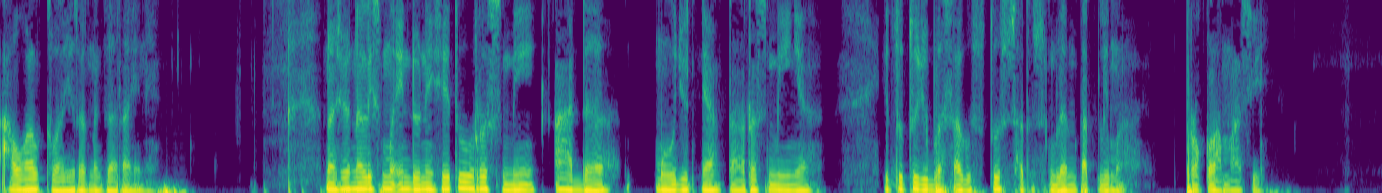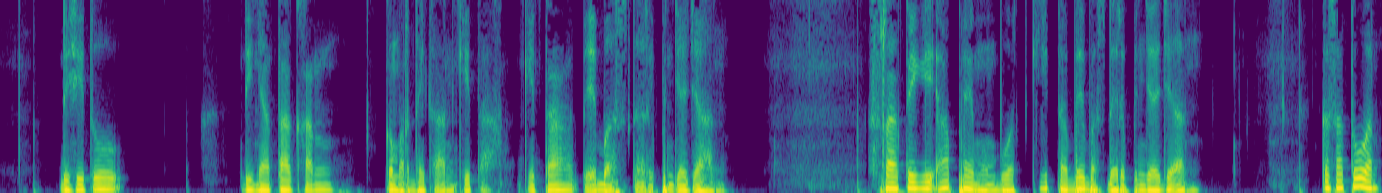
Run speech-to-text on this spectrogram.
awal kelahiran negara ini. Nasionalisme Indonesia itu resmi ada mewujud nyata resminya. Itu 17 Agustus 1945 proklamasi. Di situ dinyatakan kemerdekaan kita. Kita bebas dari penjajahan. Strategi apa yang membuat kita bebas dari penjajahan? Kesatuan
